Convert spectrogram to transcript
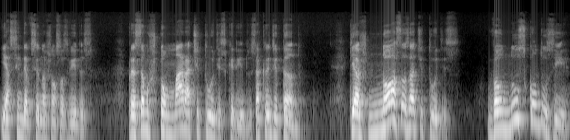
E assim deve ser nas nossas vidas. Precisamos tomar atitudes, queridos, acreditando que as nossas atitudes vão nos conduzir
